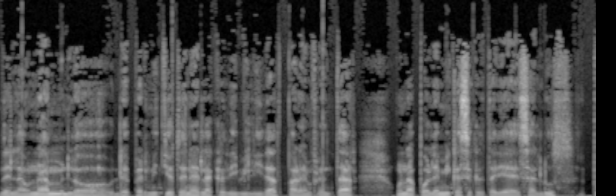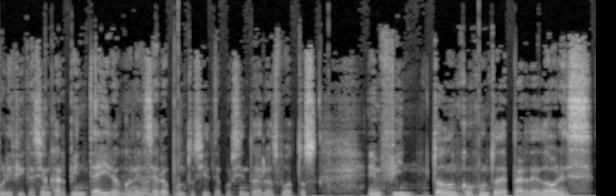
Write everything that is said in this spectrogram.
de la UNAM lo le permitió tener la credibilidad para enfrentar una polémica Secretaría de Salud, Purificación Carpinteiro con el 0.7% de los votos. En fin, todo un conjunto de perdedores,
